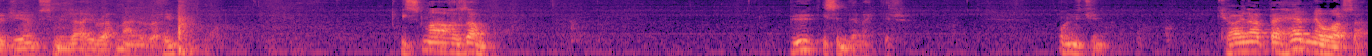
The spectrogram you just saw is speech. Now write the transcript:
Mineşşeytanirracim. Bismillahirrahmanirrahim. İsmi Azam büyük isim demektir. Onun için kainatta her ne varsa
